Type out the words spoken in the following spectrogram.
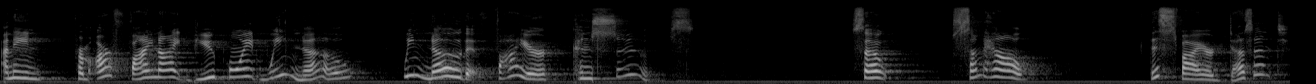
I mean, from our finite viewpoint, we know. We know that fire consumes. So somehow this fire doesn't.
